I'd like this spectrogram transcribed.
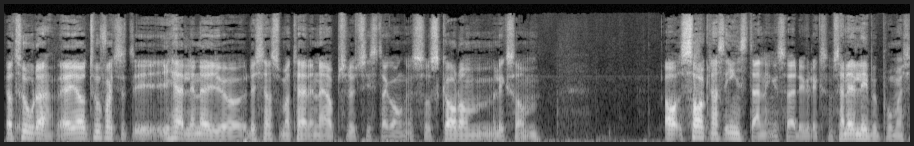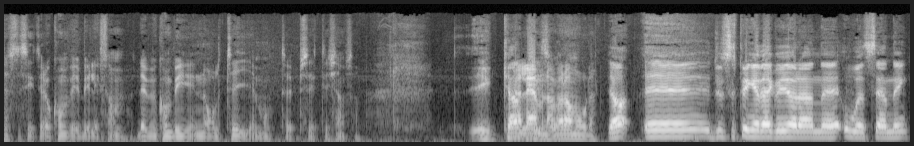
Jag tror det. Eh, jag tror faktiskt att i i helgen är ju, det känns som att helgen är absolut sista gången. Så ska de liksom Ja, saknas inställning så är det ju liksom. Sen är det Liverpool, Manchester City, då kommer vi bli liksom, det kommer bli 0-10 mot typ City känns som. Jag lämnar med de orden. Ja, eh, du ska springa iväg och göra en eh, OS-sändning.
